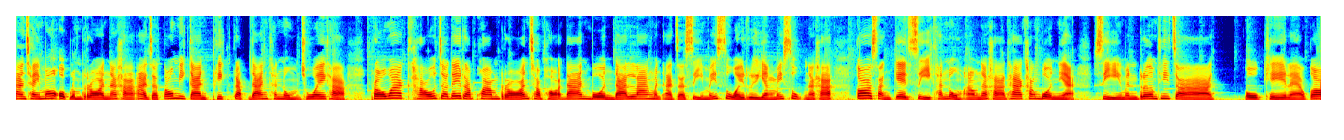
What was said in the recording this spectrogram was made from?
การใช้หม้ออบลมร้อนนะคะ อาจจะต้องมีการพลิกกลับด้านขนมช่วยค่ะ เพราะว่าเขาจะได้รับความร้อนเฉพาะด้านบน ด้านล่างมันอาจจะสีไม่สวยหรือยังไม่สุกนะคะ ก็สังเกตสีขนมเอานะคะ ถ้าข้างบนเนี่ยสีมันเริ่มที่จะโอเคแล้วก็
